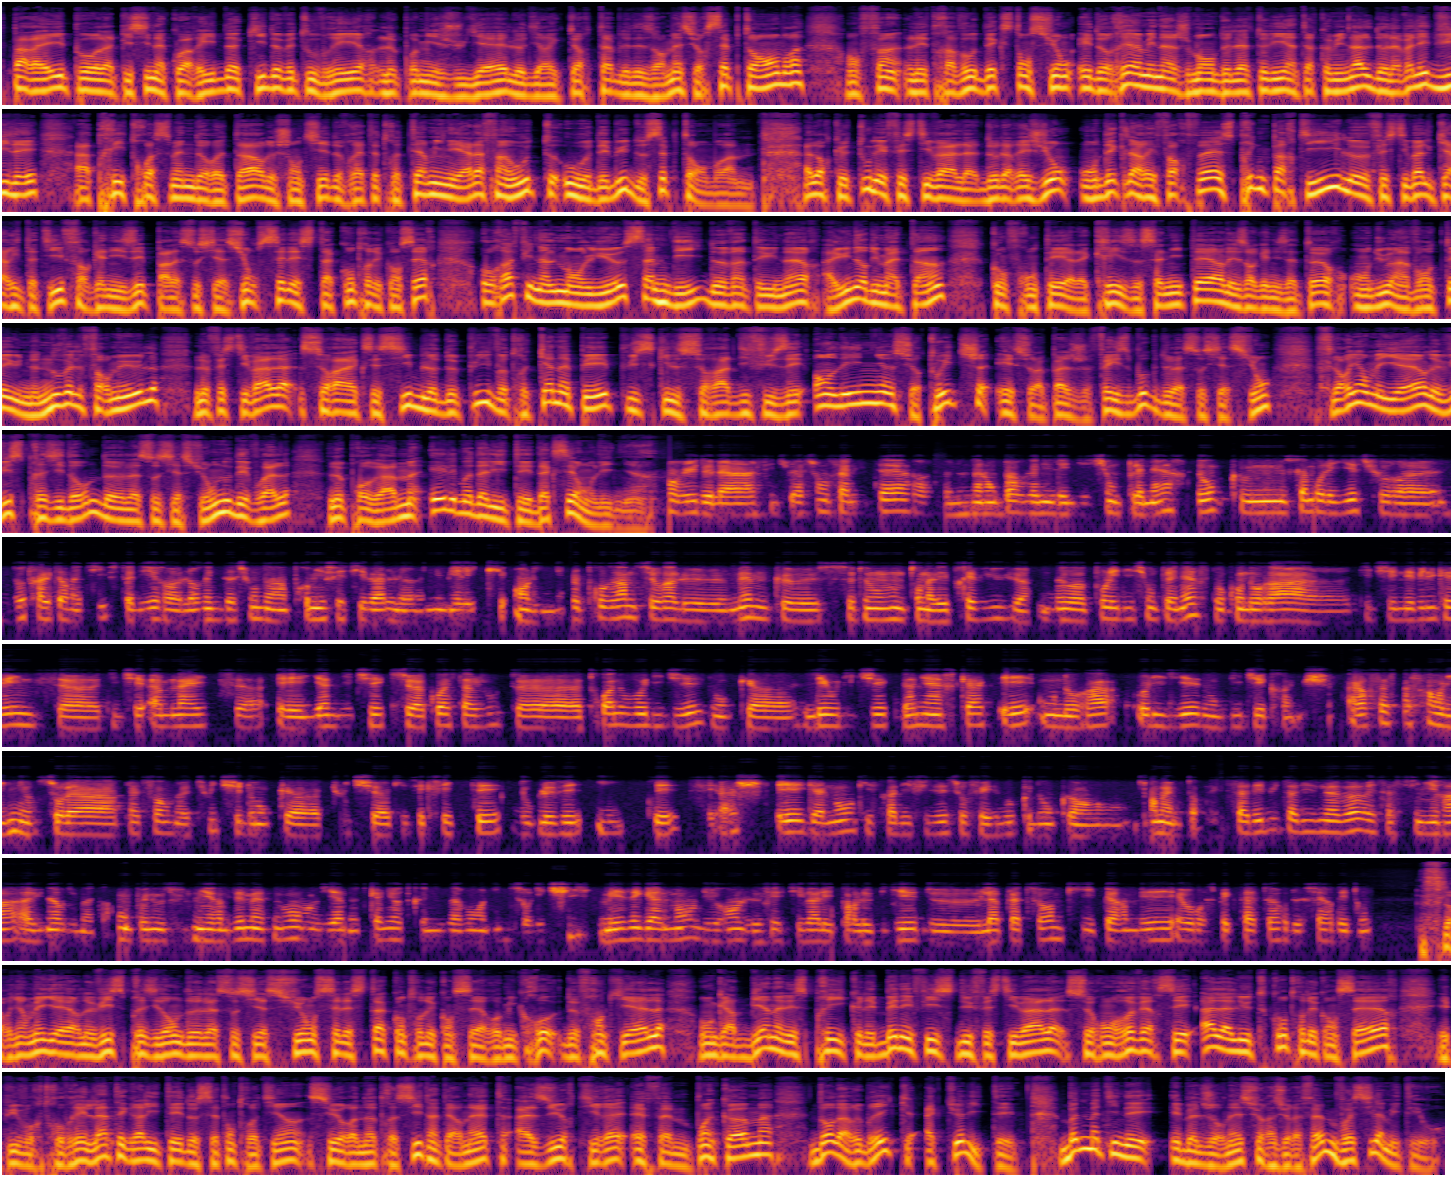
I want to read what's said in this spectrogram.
Pareil pour la piscine aquaride qui devait ouvrir le 1er juillet. Le directeur table désormais sur septembre. Enfin, les travaux d'extension et de réaménagement de l'atelier intercommunal de la vallée de Villers a pris trois semaines de retard. Le chantier devrait être terminé à la fin août ou au début de septembre. Alors que tous les festivals de la région ont déclaré forfait, Spring Party, le festival caritatif organisé par l'association Célesta contre le cancer, aura finalement lieu samedi de 21h à 1h du matin. Confrontés à la crise sanitaire, les organisateurs ont dû inventer une nouvelle formule. Le festival sera accessible depuis votre canapé puisqu'il sera diffusé en ligne sur Twitch et sur la page Facebook de l'association. Florian Meyer, le vice-président de l'association, nous dévoile le programme les modalités d'accès en ligne. En vue de la situation sanitaire, nous n'allons pas organiser l'édition plein. Donc nous sommes relayés sur euh, une autre alternative, c'est-à-dire euh, l'organisation d'un premier festival euh, numérique en ligne. Le programme sera le même que ce dont on avait prévu pour l'édition plein. Donc on aura DJ Neville Greens, DJ Amlight et Yann DJ, ce à quoi s'ajoutent trois nouveaux DJ, donc Léo DJ, Daniel RK et on aura Olivier, donc DJ Crunch. Alors ça se passera en ligne sur la plateforme Twitch, donc Twitch qui s'écrit T-W-I CH et également qui sera diffusé sur Facebook donc en, en même temps. Ça débute à 19h et ça se finira à 1h du matin. On peut nous soutenir dès maintenant via notre cagnotte que nous avons en ligne sur Litchi, mais également durant le festival et par le biais de la plateforme qui permet aux spectateurs de faire des dons. Florian Meyer, le vice-président de l'association Célesta contre le cancer, au micro de Franquiel. On garde bien à l'esprit que les bénéfices du festival seront reversés à la lutte contre le cancer. Et puis vous retrouverez l'intégralité de cet entretien sur notre site internet azur-fm.com dans la rubrique Actualité. Bonne matinée et belle journée sur Azur FM. Voici la météo.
